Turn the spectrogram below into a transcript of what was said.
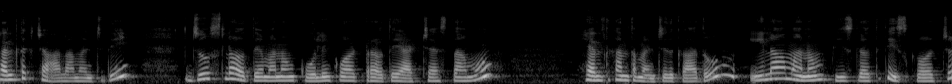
హెల్త్కి చాలా మంచిది. జ్యూస్లో అయితే మనం కూలింగ్ వాటర్ అయితే యాడ్ చేస్తాము. హెల్త్కి అంత మంచిది కాదు. ఇలా మనం పీసులు అయితే తీసుకోవచ్చు.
